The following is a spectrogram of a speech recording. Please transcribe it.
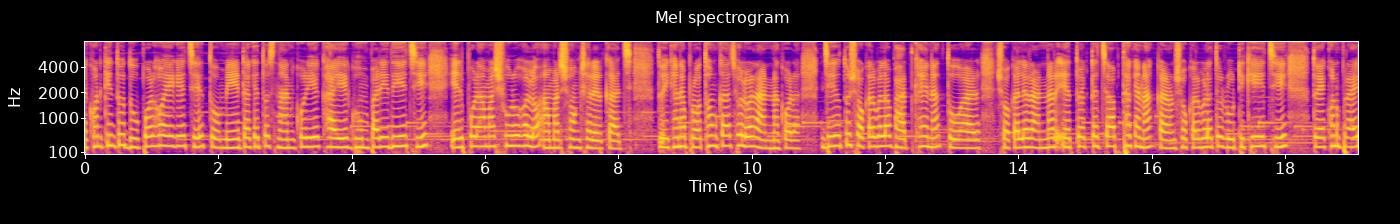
এখন কিন্তু দুপুর হয়ে গেছে, তো মেয়েটাকে তো স্নান করিয়ে খাইয়ে ঘুম পাড়িয়ে দিয়েছি। এরপর আমার শুরু হলো আমার সংসারের কাজ। তো এখানে প্রথম কাজ হলো রান্না করা। যেহেতু সকালবেলা ভাত খাই না, তো আর সকালে রান্নার এত একটা চাপ থাকে না, কারণ সকালবেলা তো রুটি খেয়েছি। তো এখন প্রায়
